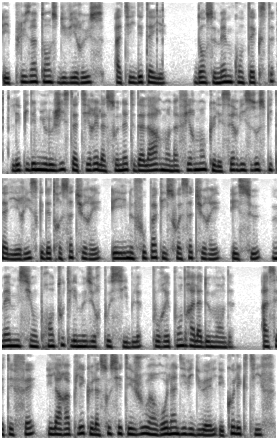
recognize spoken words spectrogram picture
et plus intense du virus, a-t-il détaillé. Dans ce même contexte, l'épidémiologiste a tiré la sonnette d'alarme en affirmant que les services hospitaliers risquent d'être saturés, et il ne faut pas qu'ils soient saturés, et ce, même si on prend toutes les mesures possibles, pour répondre à la demande. À cet effet, il a rappelé que la société joue un rôle individuel et collectif,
